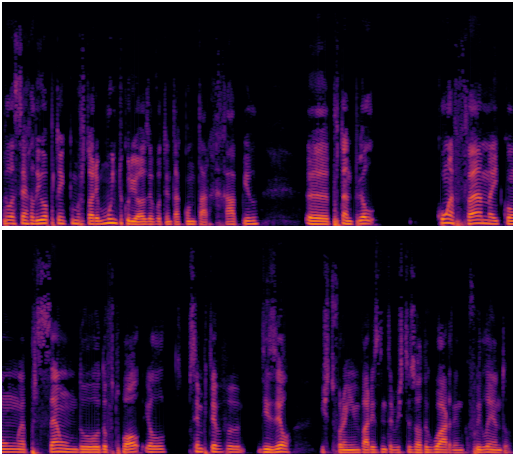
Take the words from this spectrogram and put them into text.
pela Serra Leoa, tem aqui uma história muito curiosa, eu vou tentar contar rápido. Uh, portanto, ele, com a fama e com a pressão do, do futebol, ele sempre teve, diz ele, isto foram em várias entrevistas ao The Guardian que fui lendo,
